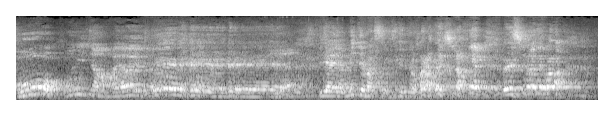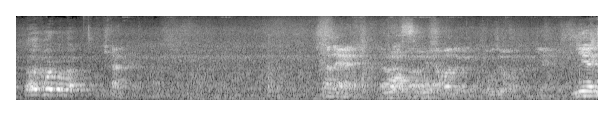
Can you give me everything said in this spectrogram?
おお兄ちゃん早いじゃんええいやいや見てますよ全然ほら後ろで後ろでほら来たねうわすごい。山で表情が似合い。見える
